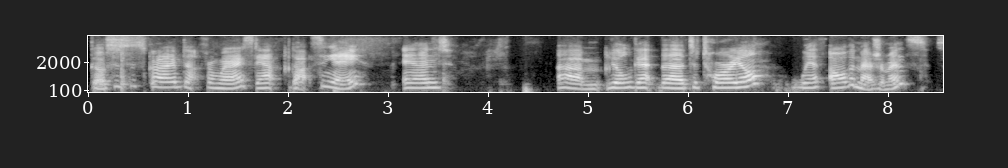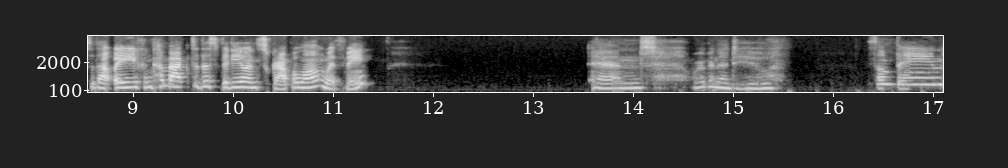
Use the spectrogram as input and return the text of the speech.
go to subscribe from where I and um, you'll get the tutorial with all the measurements. So that way you can come back to this video and scrap along with me. And we're to do something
